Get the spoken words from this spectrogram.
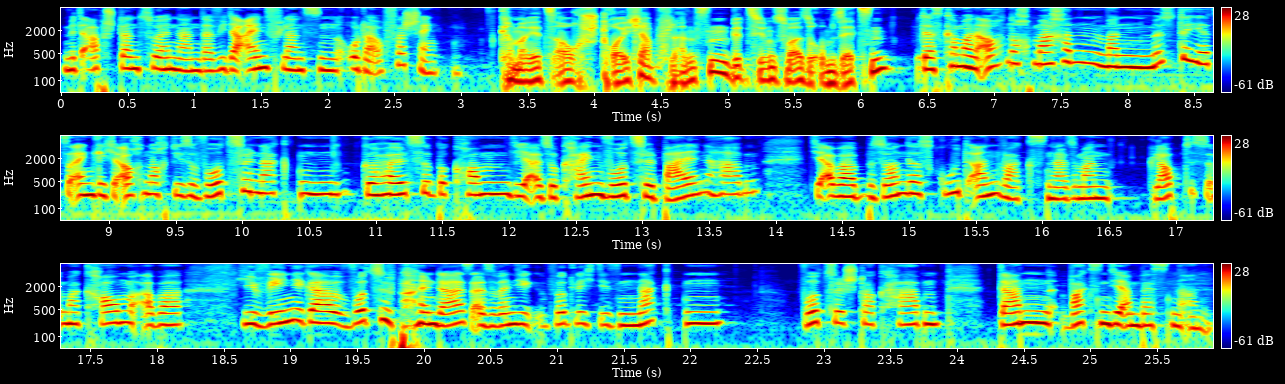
mit Abstand zueinander wieder einpflanzen oder auch verschenken. Kann man jetzt auch Sträucher pflanzen bzw. umsetzen? Das kann man auch noch machen. Man müsste jetzt eigentlich auch noch diese wurzelnackten Gehölze bekommen, die also keinen Wurzelballen haben, die aber besonders gut anwachsen. Also man glaubt es immer kaum, aber je weniger Wurzelballen da ist, also wenn die wirklich diesen nackten Wurzelstock haben, dann wachsen die am besten an.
